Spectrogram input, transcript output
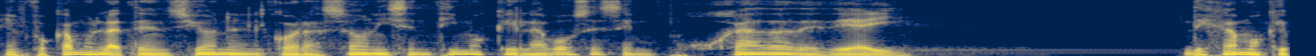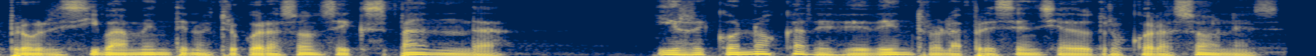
Enfocamos la atención en el corazón y sentimos que la voz es empujada desde ahí dejamos que progresivamente nuestro corazón se expanda y reconozca desde dentro la presencia de otros corazones,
